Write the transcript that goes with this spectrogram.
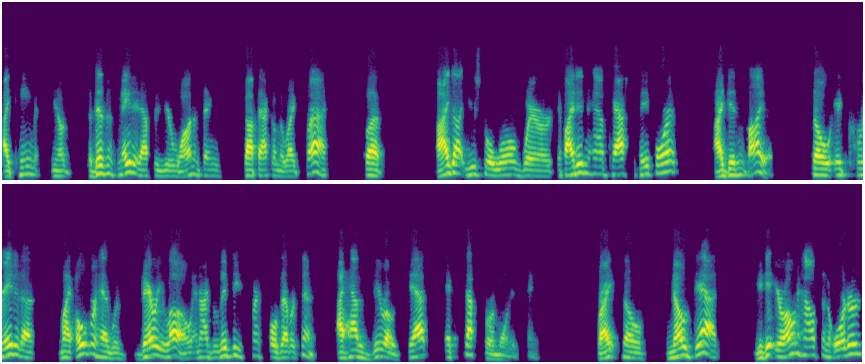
I came, you know, the business made it after year one and things got back on the right track. But I got used to a world where if I didn't have cash to pay for it, I didn't buy it. So it created a, my overhead was very low and I've lived these principles ever since. I have zero debt except for a mortgage payment, right? So no debt. You get your own house in order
